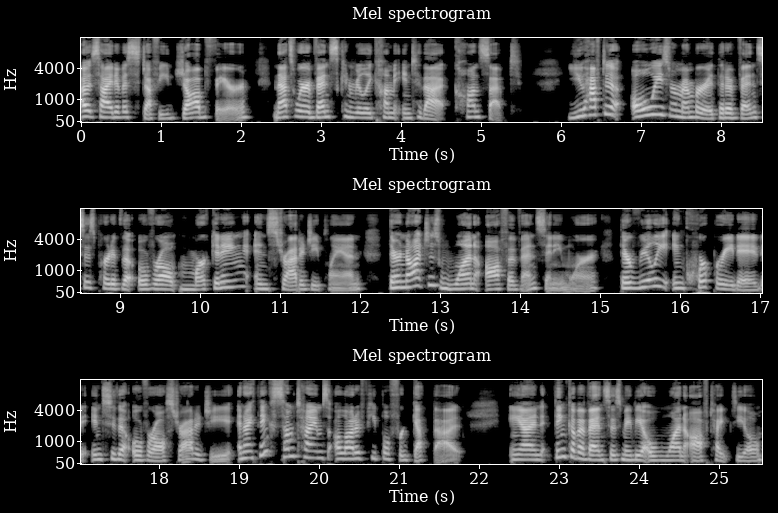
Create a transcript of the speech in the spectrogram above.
outside of a stuffy job fair? And that's where events can really come into that concept. You have to always remember that events is part of the overall marketing and strategy plan. They're not just one off events anymore, they're really incorporated into the overall strategy. And I think sometimes a lot of people forget that and think of events as maybe a one off type deal.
